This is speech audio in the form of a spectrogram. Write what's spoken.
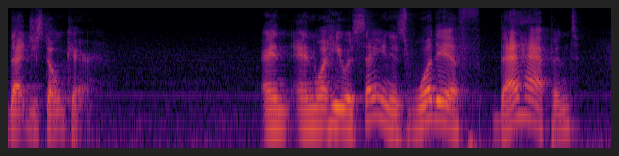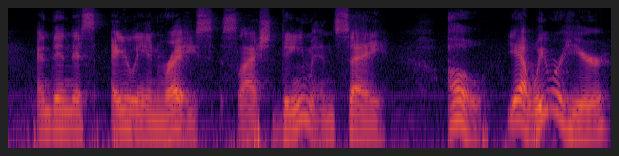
that just don't care and and what he was saying is what if that happened and then this alien race slash demon say oh yeah we were here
